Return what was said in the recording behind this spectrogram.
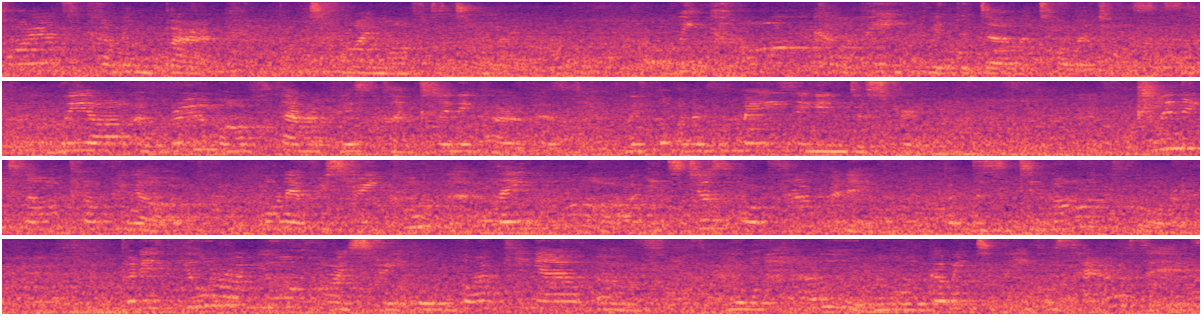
clients coming back time after time. We can't with the dermatologists. We are a room of therapists and clinic owners. We've got an amazing industry. Clinics are popping up on every street corner. They are. It's just what's happening. But there's a demand for it. But if you're on your high street or working out of your home or going to people's houses,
